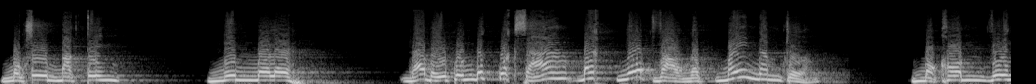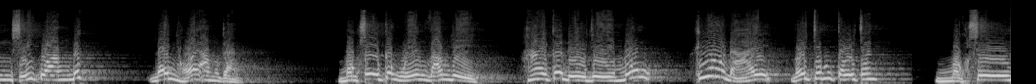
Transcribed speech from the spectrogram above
Một sư Martin Niemöller đã bị quân Đức quốc xã bắt nhốt vào ngục mấy năm trường. Một hôm, viên sĩ quan Đức đến hỏi ông rằng một sư có nguyện vọng gì? Hay có điều gì muốn khiếu nại với chúng tôi chăng? Một sư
